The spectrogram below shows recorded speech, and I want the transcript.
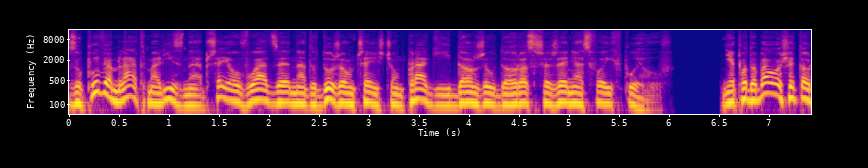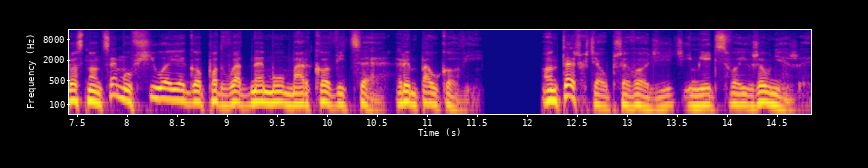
Z upływem lat Malizna przejął władzę nad dużą częścią Pragi i dążył do rozszerzenia swoich wpływów. Nie podobało się to rosnącemu w siłę jego podwładnemu Markowi C., Rympałkowi. On też chciał przewodzić i mieć swoich żołnierzy.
